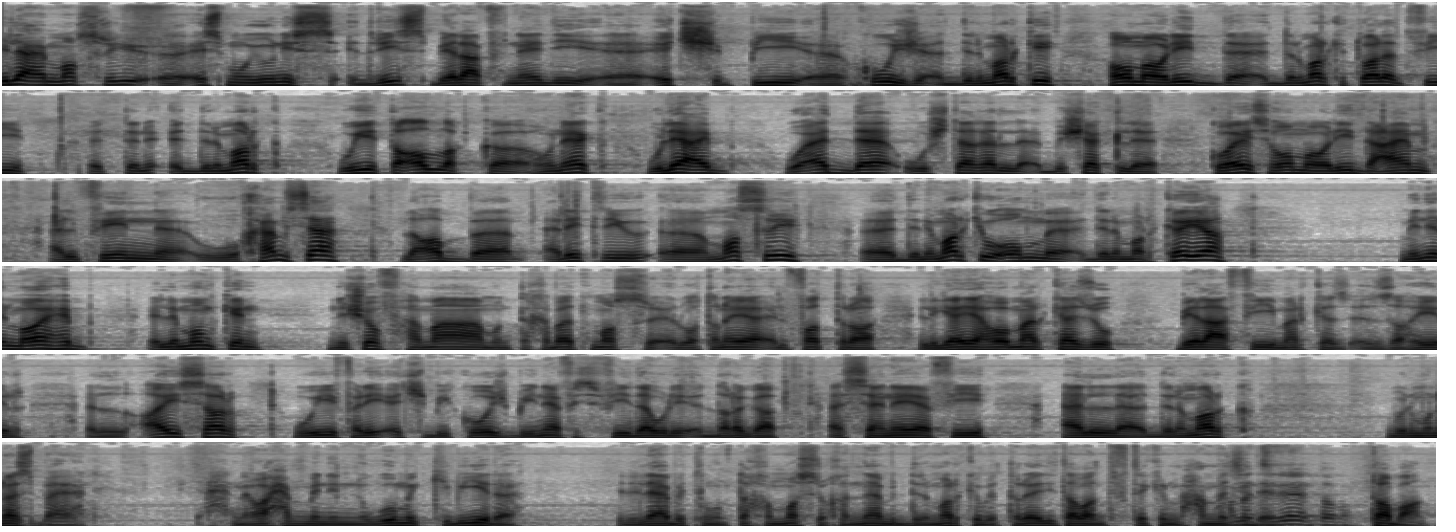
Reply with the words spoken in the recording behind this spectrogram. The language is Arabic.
في لاعب مصري اسمه يونس إدريس بيلعب في نادي HB كوج الدنماركي. هو مواليد الدنمارك اتولد في الدنمارك وتألق هناك ولعب وأدى واشتغل بشكل كويس. هو مواليد عام 2005 لأب أريتري مصري دنماركي وأم دنماركية. من المواهب اللي ممكن نشوفها مع منتخبات مصر الوطنية الفترة اللي جاية هو مركزه بيلعب في مركز الظهير الأيسر وفريق HB كوج بينافس في دوري الدرجة الثانية في الدنمارك. وبالمناسبه يعني إحنا واحد من النجوم الكبيرة اللي لعبت لمنتخب مصر وخدناها بالدنمارك بالطريقة دي. طبعا تفتكر محمد, محمد زيدان. زيدان طبعا. طبعا.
